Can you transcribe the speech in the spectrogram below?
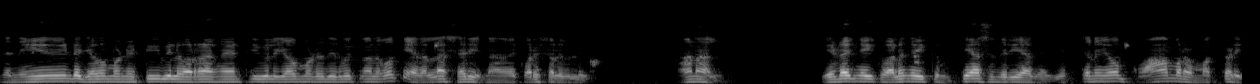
இந்த நீண்ட ஜெபம் பண்ணி டிவியில் வர்றாங்க டிவியில் ஜெபம் பண்ணுறது இருபத்தி நாலு ஓகே அதெல்லாம் சரி நான் அதை குறை சொல்லவில்லை. ஆனால் இடங்கைக்கு வலங்கைக்கும் வித்தியாசம் தெரியாத எத்தனையோ பாமர மக்களை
